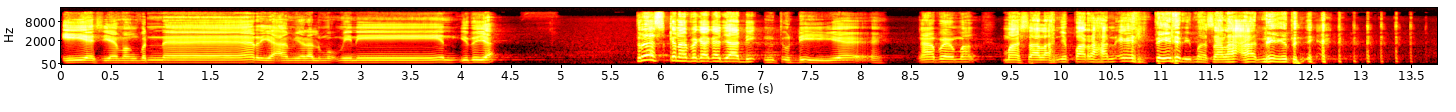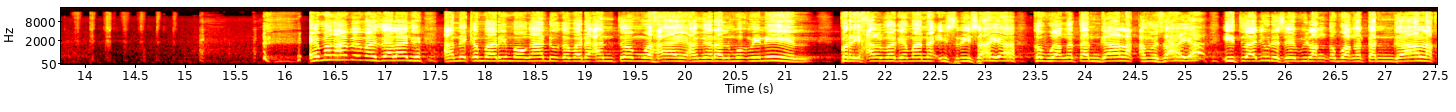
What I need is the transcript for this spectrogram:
Iya sih emang bener ya Amirul Mukminin gitu ya. Terus kenapa kagak jadi? Itu dia. Ngapa emang masalahnya parahan ente dari masalah aneh katanya. Emang apa masalahnya? Aneh kemarin mau ngadu kepada antum wahai Amirul Mukminin perihal bagaimana istri saya kebangetan galak sama saya. Itu aja udah saya bilang kebangetan galak.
